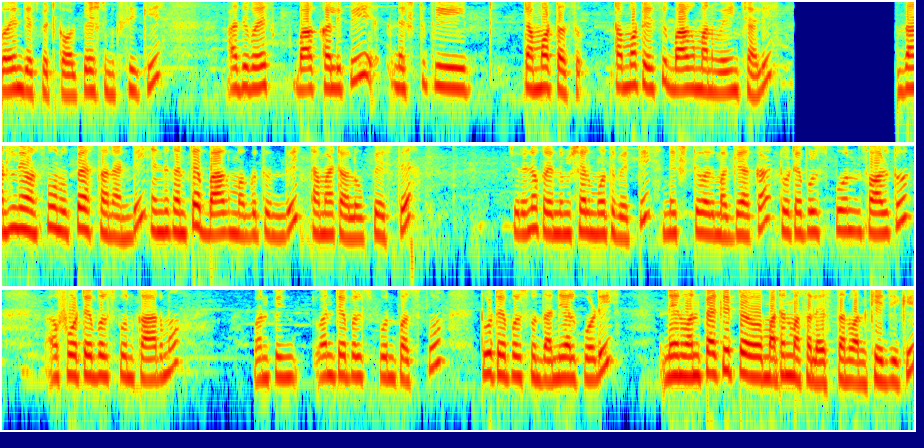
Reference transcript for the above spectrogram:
గ్రైండ్ చేసి పెట్టుకోవాలి పేస్ట్ మిక్సీకి. అది వేసి బాగా కలిపి నెక్స్ట్ త్రీ టమాటోస్ టమాటో వేసి బాగా మనం వేయించాలి. దాంట్లో నేను స్పూన్ ఉప్పు వేస్తానండి. ఎందుకంటే బాగా మగ్గుతుంది టమాటాలు ఉప్పు వేస్తే. చూడండి ఒక రెండు నిమిషాలు మూత పెట్టి నెక్స్ట్ అది మగ్గాక two tablespoon salt four tablespoon కారము వన్ పిన్ వన్ టేబుల్ స్పూన్ పసుపు టూ టేబుల్ స్పూన్ ధనియాల పొడి. నేను వన్ ప్యాకెట్ uh, మటన్ మసాలా వేస్తాను వన్ కేజీకి.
